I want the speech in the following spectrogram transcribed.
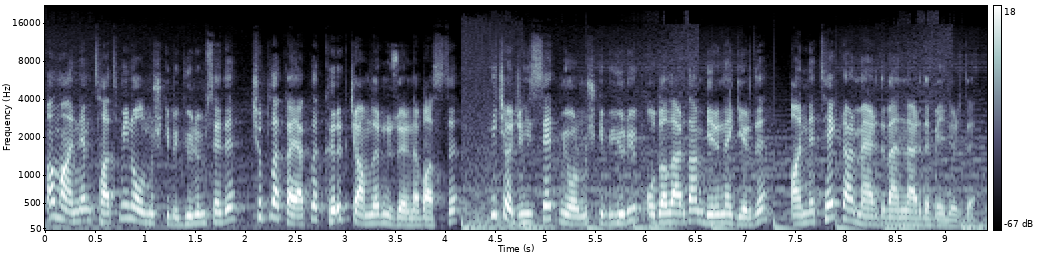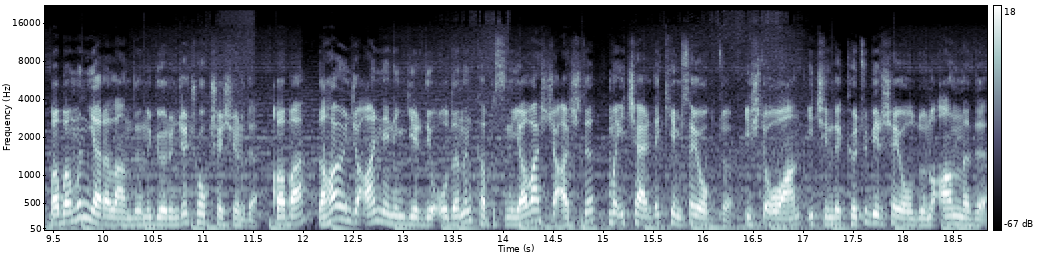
ama annem tatmin olmuş gibi gülümsedi. Çıplak ayakla kırık camların üzerine bastı. Hiç acı hissetmiyormuş gibi yürüyüp odalardan birine girdi. Anne tekrar merdivenlerde belirdi. Babamın yaralandığını görünce çok şaşırdı. Baba daha önce annenin girdiği odanın kapısını yavaşça açtı ama içeride kimse yoktu. İşte o an içinde kötü bir şey olduğunu anladı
